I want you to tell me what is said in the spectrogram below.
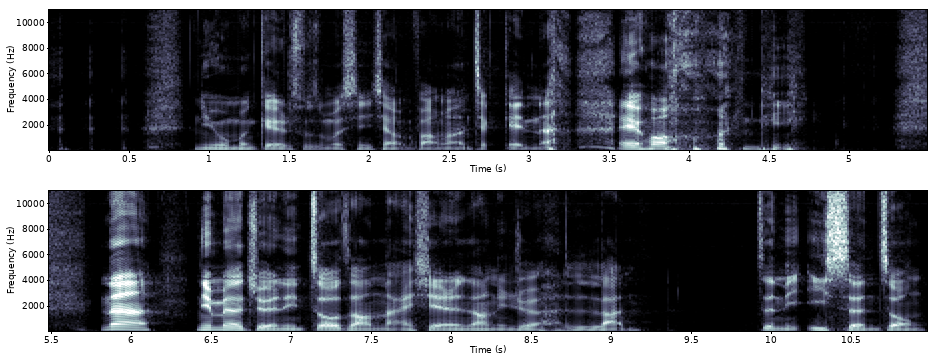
因为我们给出什么新想法吗？再给呢？哎，换我问你，那你有没有觉得你周遭哪一些人让你觉得很烂？这你一生中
